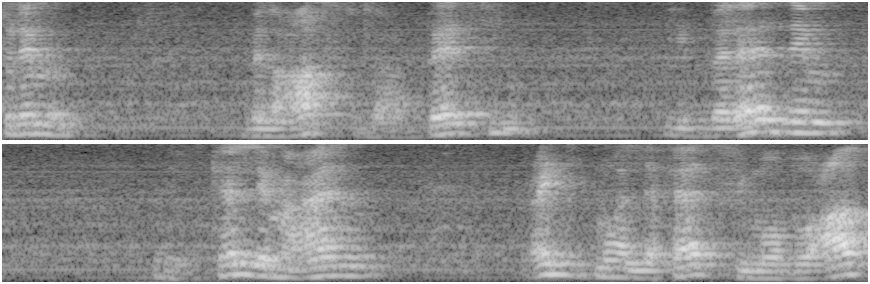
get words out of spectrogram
تلم بالعصر العباسي يبقى لازم نتكلم عن عدة مؤلفات في موضوعات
